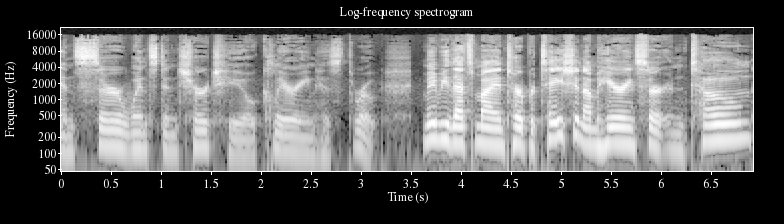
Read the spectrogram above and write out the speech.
and Sir Winston Churchill clearing his throat. Maybe that's my interpretation. I'm hearing certain tone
